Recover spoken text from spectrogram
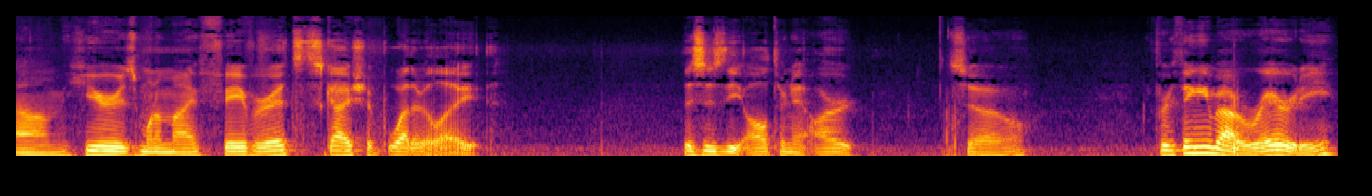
Um, here is one of my favorites, Skyship Weatherlight. This is the alternate art. So, if we're thinking about rarity,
